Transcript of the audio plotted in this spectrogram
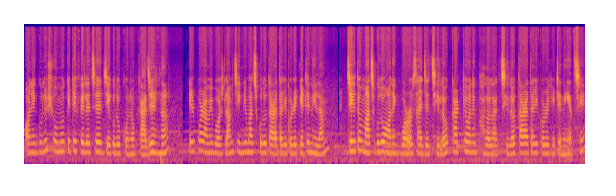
অনেকগুলো সময় কেটে ফেলেছে, যেগুলো কোনো কাজের না। এরপর আমি বসলাম, চিংড়ি মাছগুলো তাড়াতাড়ি করে কেটে নিলাম। যেহেতু মাছগুলো অনেক বড় সাইজের ছিল, কাটতে অনেক ভালো লাগছিল, তাড়াতাড়ি করে কেটে নিয়েছি।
